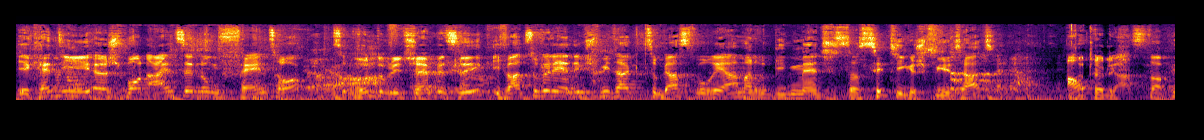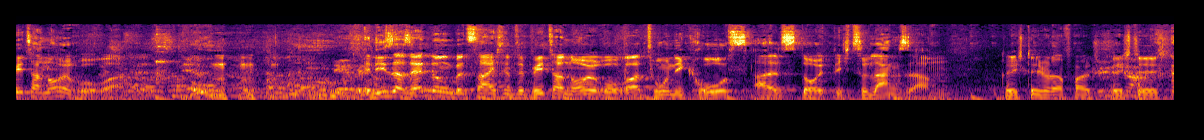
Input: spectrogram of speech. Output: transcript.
Ihr kennt die äh, Sport 1-Sendung Fan Talk rund um die Champions League. Ich war zufällig an dem Spieltag zu Gast, wo Real Madrid gegen Manchester City gespielt hat. Auch Natürlich. Gast war Peter Neurohrer. In dieser Sendung bezeichnete Peter Neurohrer Toni Kroos als deutlich zu langsam. Richtig oder falsch? Richtig.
